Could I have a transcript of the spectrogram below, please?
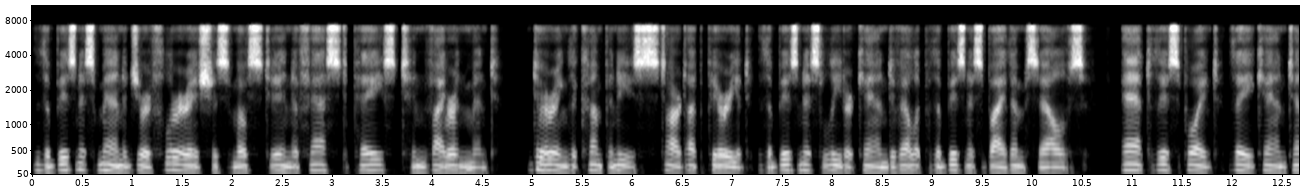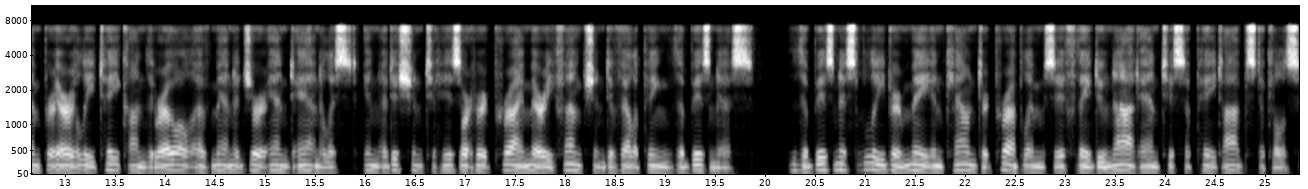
The business manager flourishes most in a fast paced environment. During the company's startup period, the business leader can develop the business by themselves. At this point, they can temporarily take on the role of manager and analyst in addition to his or her primary function developing the business. The business leader may encounter problems if they do not anticipate obstacles.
